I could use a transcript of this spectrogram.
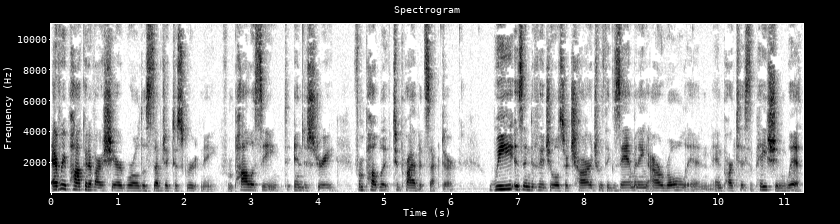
Every pocket of our shared world is subject to scrutiny, from policy to industry, from public to private sector. We as individuals are charged with examining our role in and participation with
